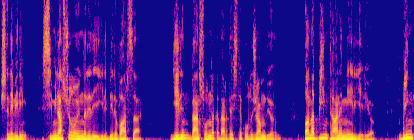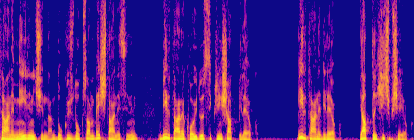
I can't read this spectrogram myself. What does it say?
işte ne bileyim simülasyon oyunları ile ilgili biri varsa gelin ben sonuna kadar destek olacağım diyorum. Bana bin tane mail geliyor. Bin tane mailin içinden 995 tanesinin bir tane koyduğu screenshot bile yok. Bir tane bile yok. Yaptığı hiçbir şey yok.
